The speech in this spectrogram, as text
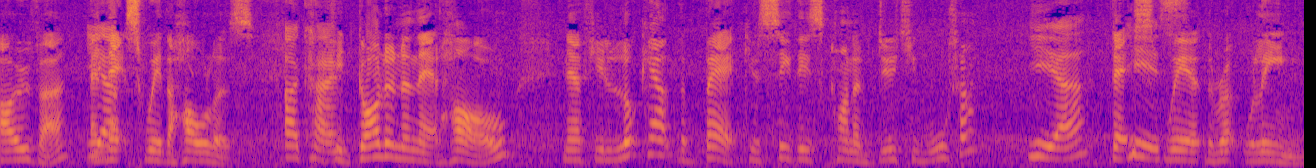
over, and Yeah. that's where the hole is. Okay. If he'd gotten in that hole, now if you look out the back, you'll see this kind of dirty water. Yeah. That's yes. where the rip will end.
